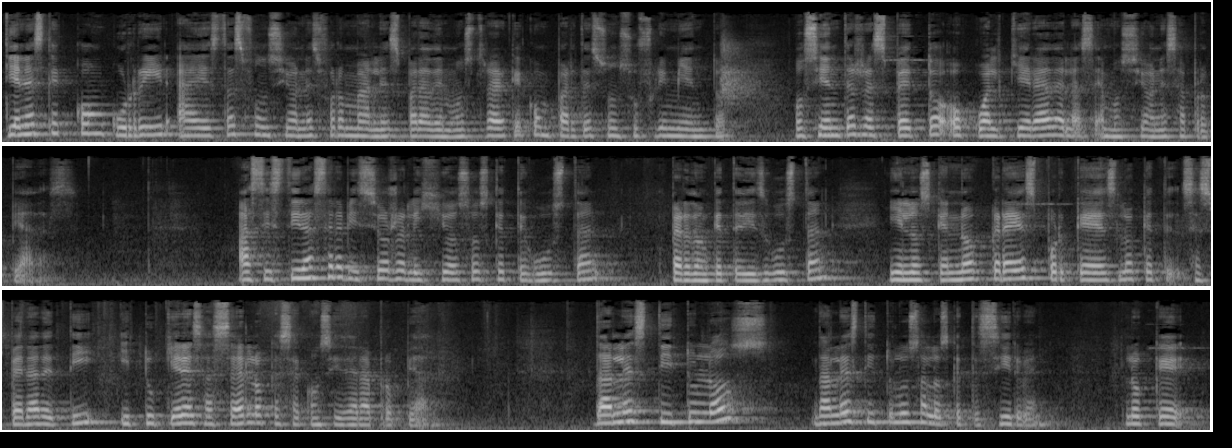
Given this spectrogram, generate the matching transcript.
Tienes que concurrir a estas funciones formales para demostrar que compartes un sufrimiento o sientes respeto o cualquiera de las emociones apropiadas. Asistir a servicios religiosos que te gustan, perdón, que te disgustan y en los que no crees porque es lo que se espera de ti y tú quieres hacer lo que se considera apropiado. Darles títulos, darles títulos a los que te sirven, lo que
